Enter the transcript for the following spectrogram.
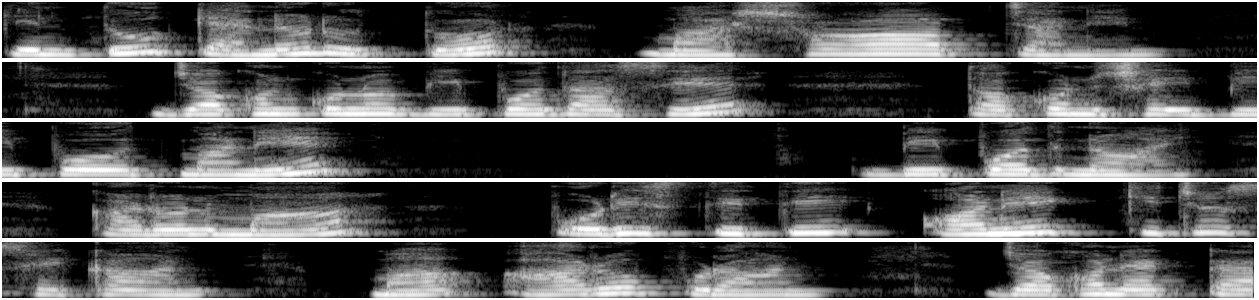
কিন্তু কেনর উত্তর মা সব জানেন। যখন কোনো বিপদ আসে, তখন সেই বিপদ মানে বিপদ নয়, কারণ মা পরিস্থিতি অনেক কিছু শেখান, মা আরও পুরাণ। যখন একটা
